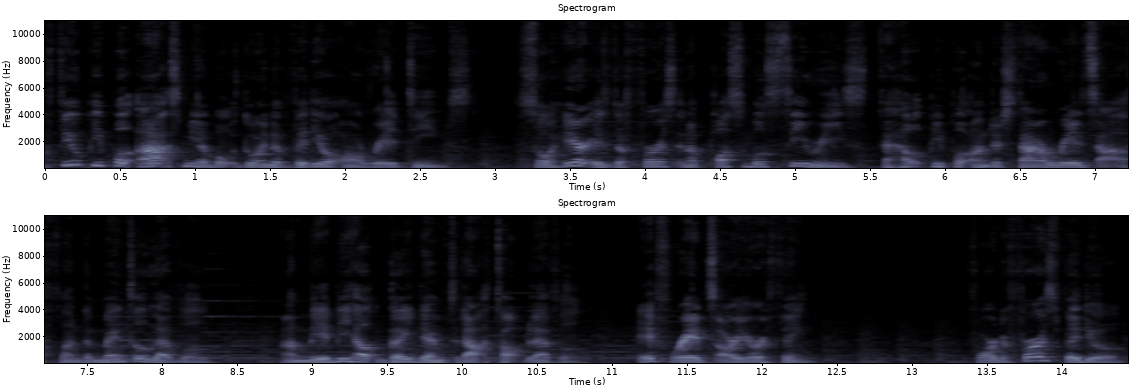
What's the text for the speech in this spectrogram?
few people asked me about doing a video on raid teams, so here is the first in a possible series to help people understand raids at a fundamental level and maybe help guide them to that top level, if raids are your thing. For the first video,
